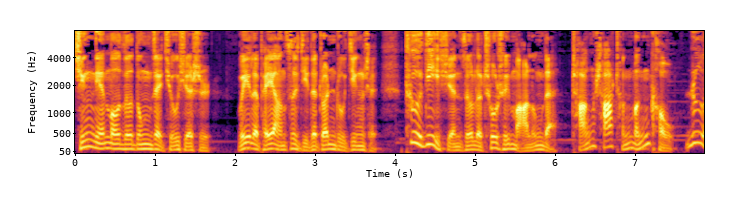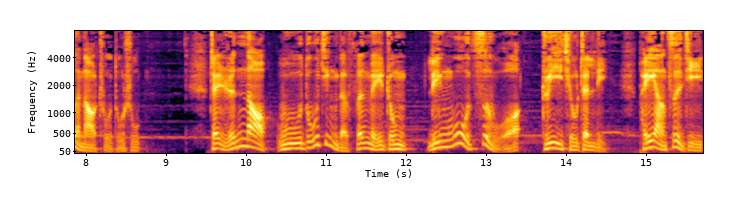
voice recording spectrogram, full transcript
青年毛泽东在求学时，为了培养自己的专注精神，特地选择了车水马龙的长沙城门口热闹处读书，在人闹五毒境的氛围中领悟自我，追求真理，培养自己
